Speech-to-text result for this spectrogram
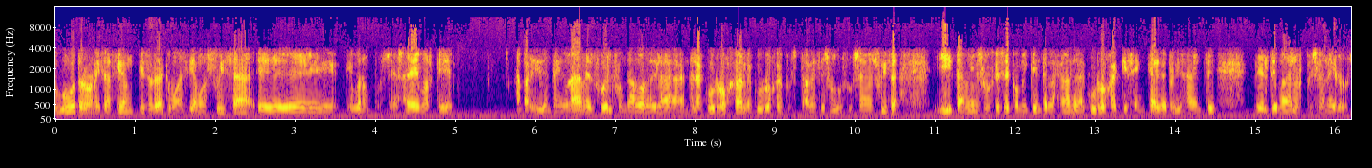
hubo otra organización que es verdad, como decíamos, Suiza, eh, que bueno, pues ya sabemos que a partir de Empeñolán, él fue el fundador de la, de la Cruz Roja, la Cruz Roja pues establece su, su sede en Suiza y también surge ese Comité Internacional de la Cruz Roja que se encarga precisamente del tema de los prisioneros.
